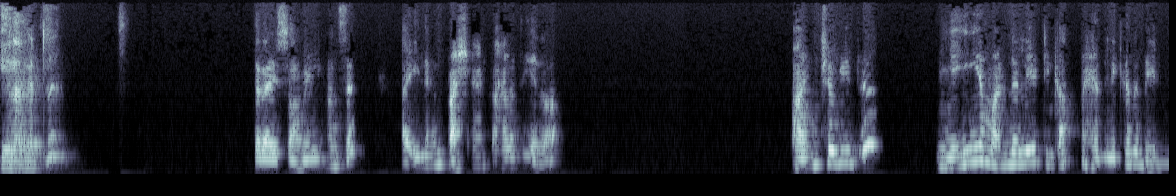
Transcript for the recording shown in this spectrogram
ඊළඟට සරයි ස්වාමීන් වහන්සේ ඊළඟ ප්‍රශ්නයක් අහලා තියෙනවා පංචවිධ ඤෙය්‍ය මණ්ඩලයේ ටිකක් පැහැදිලි කර දෙන්න.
